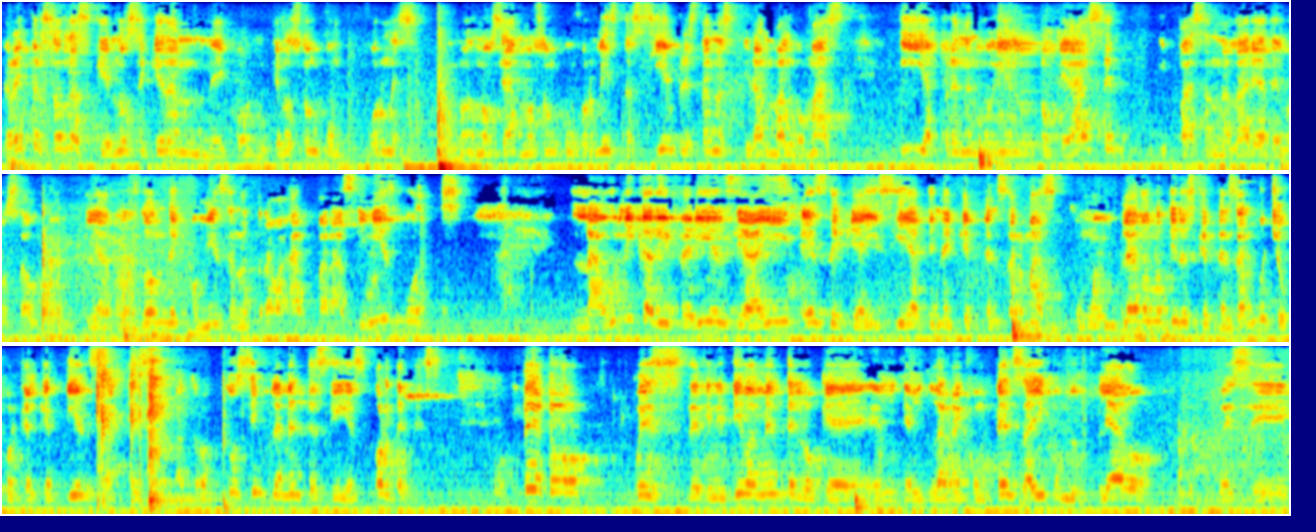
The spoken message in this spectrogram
Pero hay personas que no se quedan, eh, que no son conformes, no, no, sea, no son conformistas, siempre están aspirando a algo más y aprenden muy bien lo que hacen y pasan al área de los autoempleados, donde comienzan a trabajar para sí mismos. La única diferencia ahí es de que ahí sí ya tiene que pensar más. Como empleado no tienes que pensar mucho porque el que piensa es el patrón. Tú simplemente sigues órdenes. Pero pues definitivamente lo que la recompensa ahí como empleado, pues eh,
